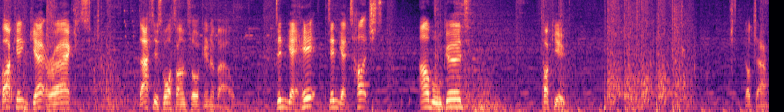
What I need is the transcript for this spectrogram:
Fucking get wrecked. That is what I'm talking about. Didn't get hit, didn't get touched. I'm all good. Fuck you. God damn.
